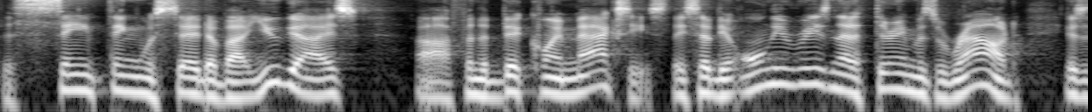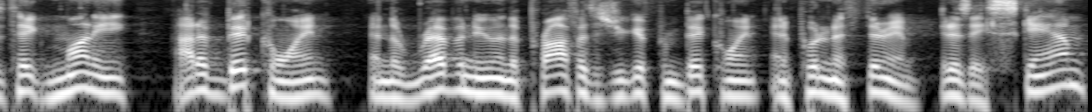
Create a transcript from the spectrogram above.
the same thing was said about you guys uh, from the Bitcoin maxis. They said the only reason that Ethereum is around is to take money out of Bitcoin and the revenue and the profits that you get from Bitcoin and put in Ethereum. It is a scam.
